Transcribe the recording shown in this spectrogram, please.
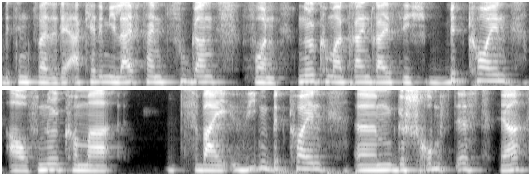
beziehungsweise der Academy Lifetime Zugang von 0,33 Bitcoin auf 0,27 Bitcoin ähm, geschrumpft ist, ja.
